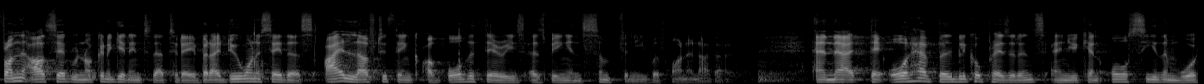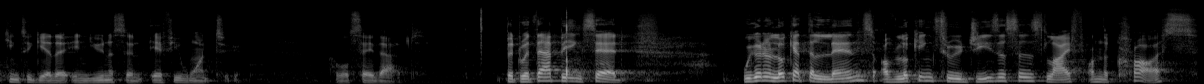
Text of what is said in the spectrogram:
from the outset, we're not going to get into that today, but I do want to say this. I love to think of all the theories as being in symphony with one another and that they all have biblical precedents and you can all see them working together in unison if you want to. I will say that. But with that being said, we're going to look at the lens of looking through Jesus' life on the cross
